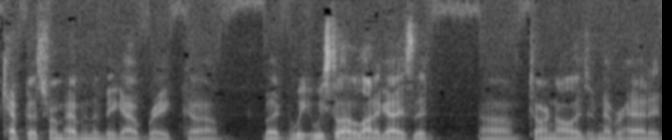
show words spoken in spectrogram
kept us from having the big outbreak. Uh, but we we still have a lot of guys that, um, to our knowledge, have never had it.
